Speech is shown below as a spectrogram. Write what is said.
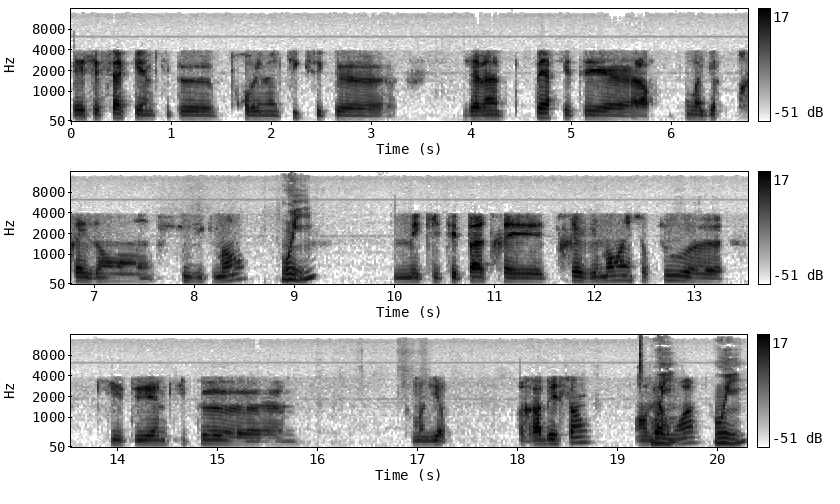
Et c'est ça qui est un petit peu problématique, c'est que j'avais un père qui était, alors, on va dire présent physiquement. Oui mais qui n'était pas très très aimant et surtout euh, qui était un petit peu euh, comment dire rabaissant envers moi. Oui.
